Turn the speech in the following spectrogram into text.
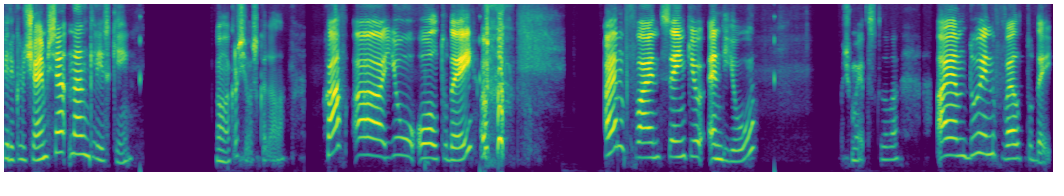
Переключаемся на английский. Но она красиво сказала. How are you all today? I am fine, thank you, and you? Почему я это сказала? I am doing well today.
